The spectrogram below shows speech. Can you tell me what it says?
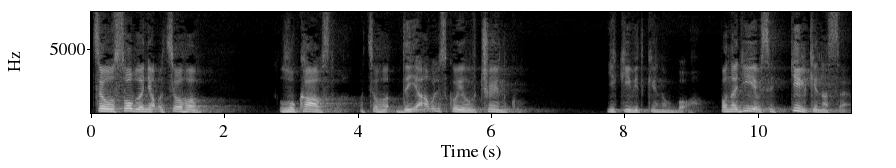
Це уособлення оцього лукавства, оцього диявольського вчинку, який відкинув Бога. Понадіявся тільки на себе.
